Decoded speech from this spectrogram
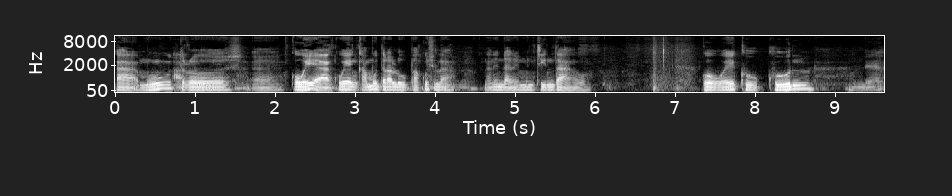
kamu terus eh, kowe ya kowe yang kamu terlalu bagus lah. Nanti dari mencinta aku. kowe gugun Undet.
